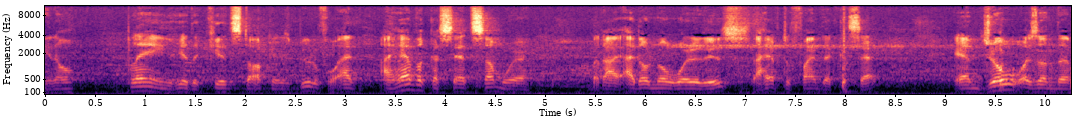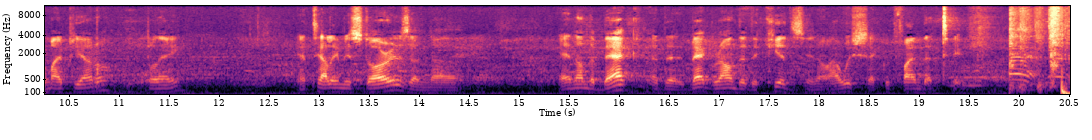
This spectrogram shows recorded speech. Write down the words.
you know, playing. You hear the kids talking. It's beautiful. And I have a cassette somewhere, but I, I don't know where it is. I have to find that cassette. And Joe was on the, my piano playing and telling me stories and uh, and on the back at the background of the kids you know i wish i could find that tape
